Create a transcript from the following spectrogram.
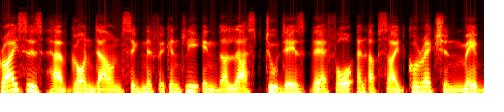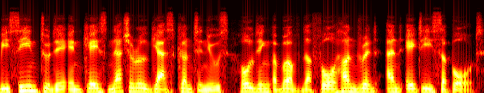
Prices have gone down significantly in the last two days therefore an upside correction may be seen today in case natural gas continues holding above the 480 support.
